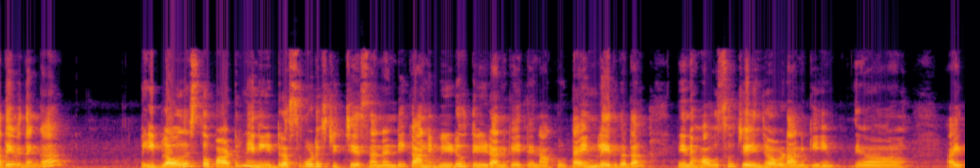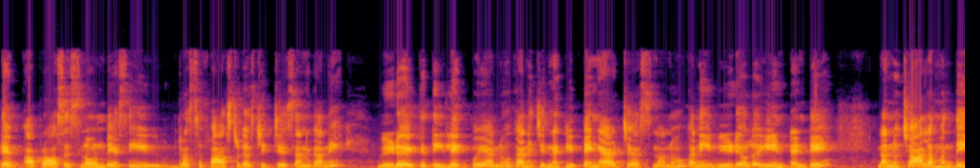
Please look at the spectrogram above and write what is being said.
అదేవిధంగా ఈ బ్లౌజెస్తో పాటు నేను ఈ డ్రెస్ కూడా స్టిచ్ చేశానండి. కానీ వీడియో తీయడానికి అయితే నాకు టైం లేదు కదా. నేను హౌస్ చేంజ్ అవ్వడానికి అయితే ఆ ప్రాసెస్లో ఉండేసి డ్రెస్ ఫాస్ట్గా స్టిచ్ చేశాను కానీ వీడియో అయితే తీయలేకపోయాను. కానీ చిన్న క్లిప్పింగ్ యాడ్ చేస్తున్నాను. కానీ ఈ వీడియోలో ఏంటంటే నన్ను చాలామంది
